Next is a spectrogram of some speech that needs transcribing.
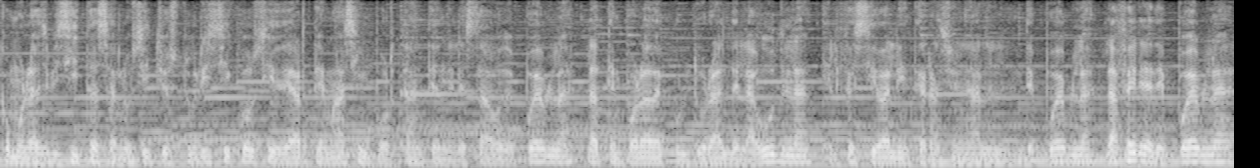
como las visitas a los sitios turísticos y de arte más importante en el estado de Puebla, la temporada cultural de la UDLA, el Festival Internacional de Puebla, la Feria de Puebla,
